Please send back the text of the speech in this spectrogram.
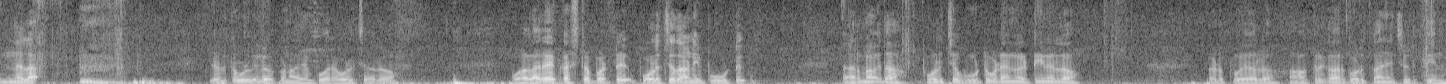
ഇന്നലെ ഇതെടുത്ത് ഉള്ളിൽ വെക്കണം. ആരും പുര പൊളിച്ചാലോ വളരെ കഷ്ടപ്പെട്ട് പൊളിച്ചതാണ് ഈ പൂട്ട്. കാരണം ഇതാ പൊളിച്ച പൂട്ട് ഇവിടെ അങ്ങ് കെട്ടീനല്ലോ. അവിടെ പോയാലോ? ആക്രിക്കാർക്ക് കൊടുക്കാൻ ഞാൻ ചെടുത്തീന്.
